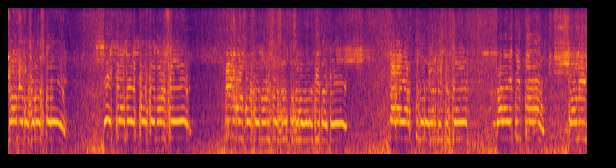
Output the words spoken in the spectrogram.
গ্রামে বসবাস করে। এই গ্রামের পর্যায়ে মানুষের, তৃণমূল পর্যায়ে মানুষের স্বাস্থ্য সেবা করে দিয়ে থাকে। তারাই আসতে পারে এখানে দেখতেছেন তারাই কিন্তু গ্রামীণ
